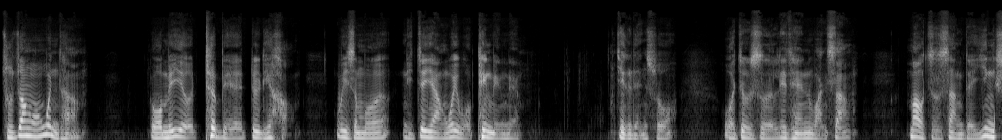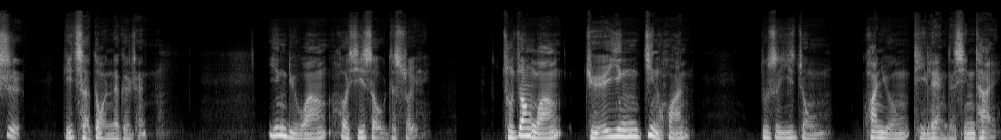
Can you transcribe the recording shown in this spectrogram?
楚庄王问他：“我没有特别对你好，为什么你这样为我拼命呢？”这个人说：“我就是那天晚上帽子上的硬饰给扯断那个人。”英女王喝洗手的水，楚庄王。绝英尽欢，都是一种宽容体谅的心态，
